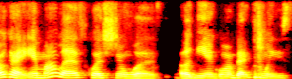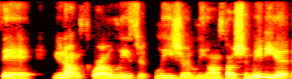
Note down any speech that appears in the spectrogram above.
okay. And my last question was again going back to when you said you don't scroll leisure, leisurely on social media.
